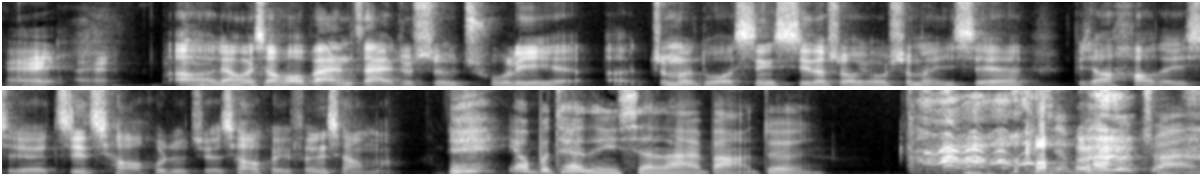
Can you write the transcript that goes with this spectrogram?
哎哎，呃，两位小伙伴在就是处理呃这么多信息的时候，有什么一些比较好的一些技巧或者诀窍可以分享吗？哎，要不 Ted 你先来吧，对。先抛个砖，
